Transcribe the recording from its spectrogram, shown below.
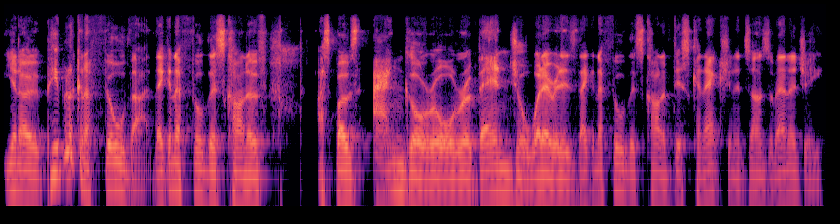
you know, people are going to feel that. They're going to feel this kind of, I suppose, anger or revenge or whatever it is. They're going to feel this kind of disconnection in terms of energy.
